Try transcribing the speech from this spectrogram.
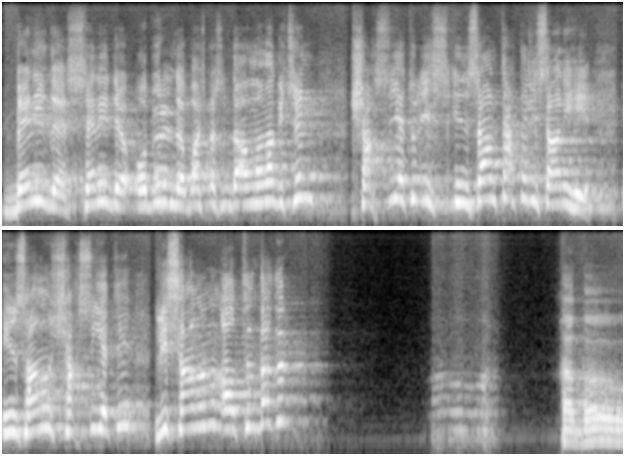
Beni de seni de öbürünü de başkasını da anlamak için şahsiyetül insan tahte lisanihi. İnsanın şahsiyeti lisanının altındadır. Habo.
